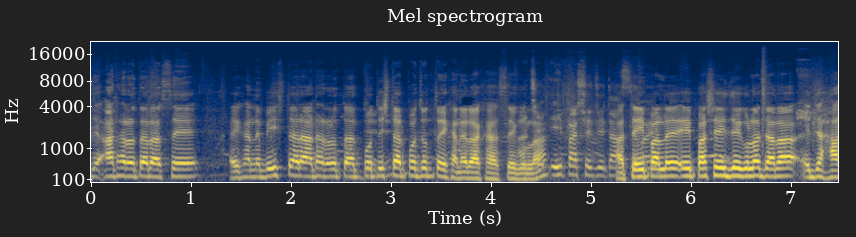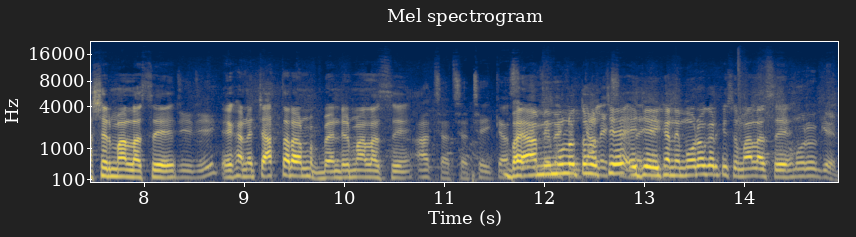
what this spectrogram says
যে আঠারো তার আছে এখানে বিশ তার আঠারো তার পঁচিশ তার পর্যন্ত এখানে রাখা আছে এগুলা। এই পাশে যেটা আচ্ছা আছে এই পালে এই পাশে এই যেগুলা যারা এই যে হাঁসের মাল আছে জি জি। এখানে চার তার ব্র্যান্ডের মাল আছে। আচ্ছা আচ্ছা ঠিক আছে। ভাই আমি মূলত হচ্ছে এই যে এখানে মোরগের কিছু মাল আছে। মোরগের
